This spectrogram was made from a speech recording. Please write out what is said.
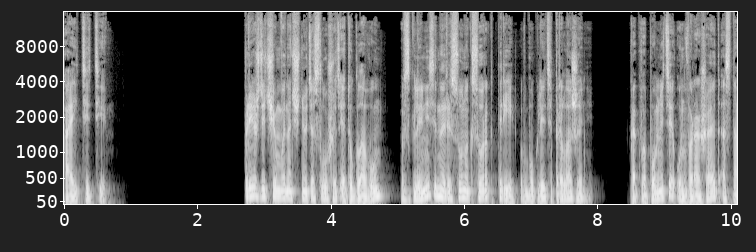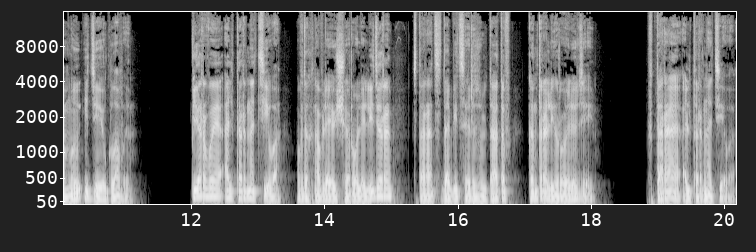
ITT. Прежде чем вы начнете слушать эту главу, взгляните на рисунок 43 в буклете приложений. Как вы помните, он выражает основную идею главы. Первая альтернатива, вдохновляющая роли лидера, стараться добиться результатов, контролируя людей. Вторая альтернатива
